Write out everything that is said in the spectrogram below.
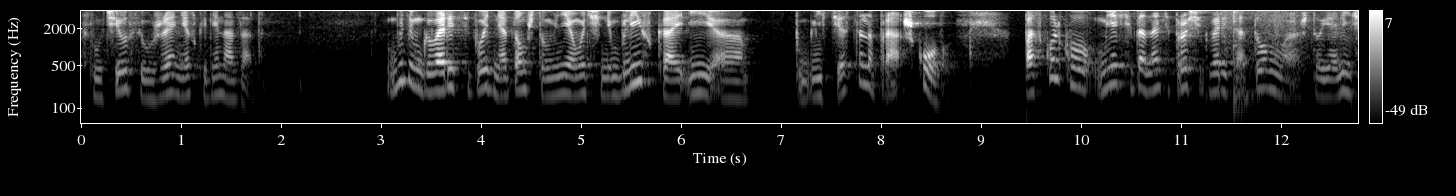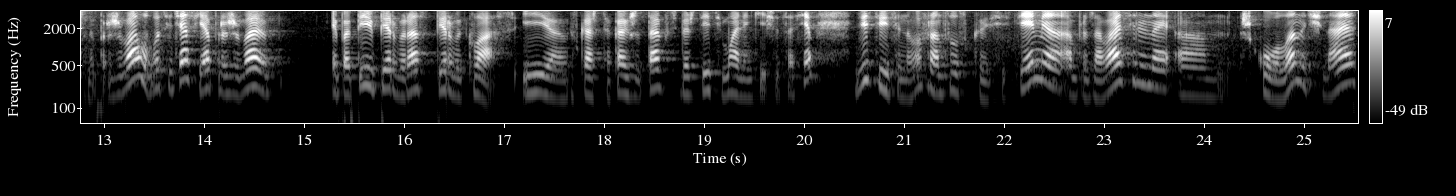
случился уже несколько дней назад. Будем говорить сегодня о том, что мне очень близко и, э, естественно, про школу. Поскольку мне всегда, знаете, проще говорить о том, что я лично проживала, вот сейчас я проживаю эпопею первый раз в первый класс. И вы скажете, а как же так, у тебя же дети маленькие еще совсем. Действительно, во французской системе образовательной э, школа начинает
